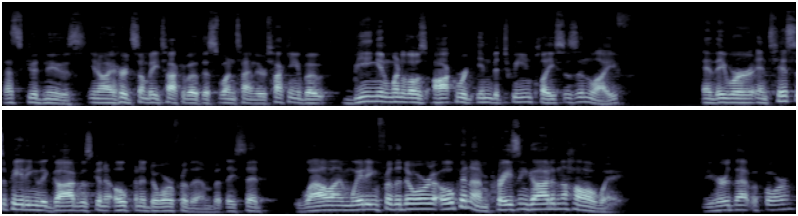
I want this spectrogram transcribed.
That's good news. You know, I heard somebody talk about this one time. They were talking about being in one of those awkward in between places in life, and they were anticipating that God was going to open a door for them. But they said, while I'm waiting for the door to open, I'm praising God in the hallway. Have you heard that before?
